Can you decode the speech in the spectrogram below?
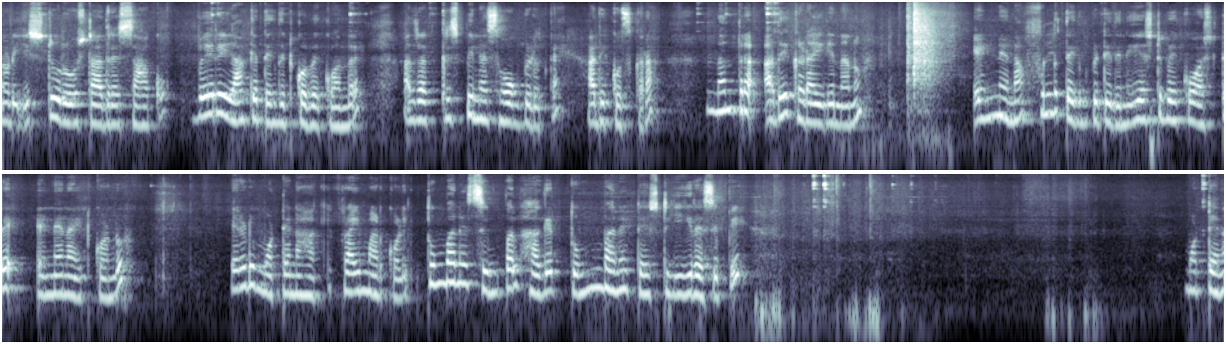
ನೋಡಿ, ಇಷ್ಟು ರೋಸ್ಟ್ ಆದರೆ ಸಾಕು. ಬೇರೆ ಯಾಕೆ ತೆಗೆದಿಟ್ಕೋಬೇಕು ಅಂದರೆ ಅದರ ಕ್ರಿಸ್ಪಿನೆಸ್ ಹೋಗಿಬಿಡುತ್ತೆ. ಅದಕ್ಕೋಸ್ಕರ ನಂತರ ಅದೇ ಕಡಾಯಿಗೆ ನಾನು ಎಣ್ಣೆನ ಫುಲ್ ತೆಗೆದುಬಿಟ್ಟಿದ್ದೀನಿ. ಎಷ್ಟು ಬೇಕೋ ಅಷ್ಟೇ ಎಣ್ಣೆನ ಇಟ್ಕೊಂಡು ಎರಡು ಮೊಟ್ಟೆನ ಹಾಕಿ ಫ್ರೈ ಮಾಡ್ಕೊಳ್ಳಿ. ತುಂಬಾ ಸಿಂಪಲ್ ಹಾಗೆ ತುಂಬಾ ಟೇಸ್ಟಿ ಈ ರೆಸಿಪಿ ಮೊಟ್ಟೆನ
